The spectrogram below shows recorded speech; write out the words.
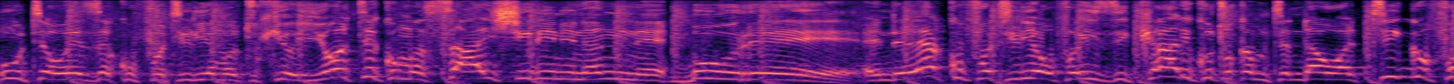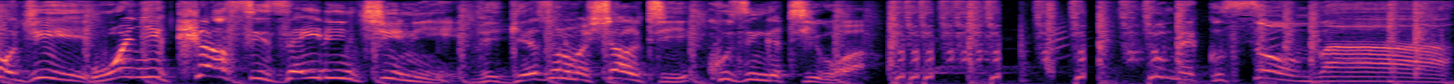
utaweza kufuatilia matukio yote kwa masaa 24 bure. Endelea kufuatilia ofa hizi kali kutoka mtandao wa Tigo 4G wenye kasi zaidi nchini. Vigezo na masharti kuzingatiwa. Tumekusomba.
